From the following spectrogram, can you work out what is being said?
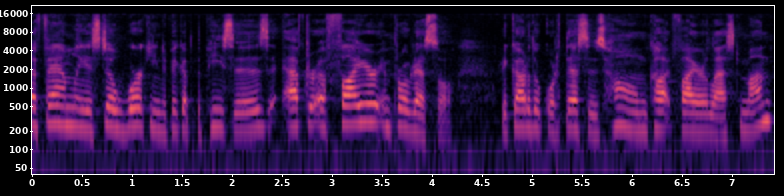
A family is still working to pick up the pieces after a fire in Progreso. Ricardo Cortez's home caught fire last month.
